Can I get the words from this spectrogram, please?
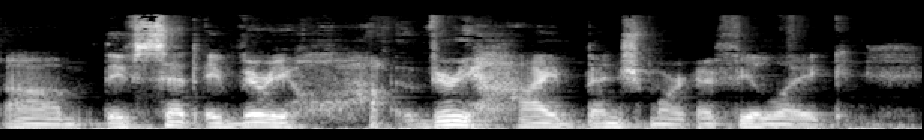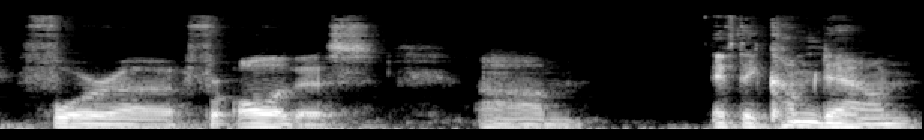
Um, they've set a very high, very high benchmark. I feel like for uh, for all of this. Um, if they come down,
